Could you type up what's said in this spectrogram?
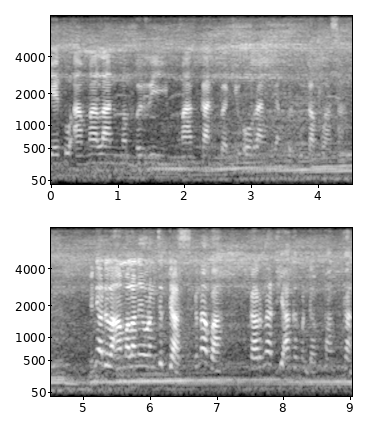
Yaitu amalan memberi makan bagi orang yang berbuka puasa. Ini adalah amalannya orang cerdas. Kenapa? Karena dia akan mendapatkan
